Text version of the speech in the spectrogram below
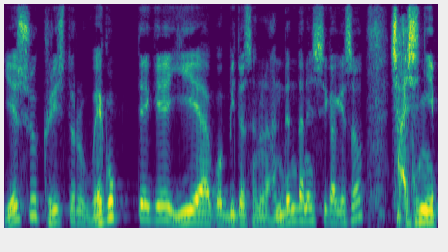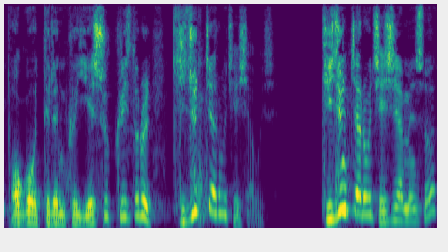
예수 그리스도를 왜곡되게 이해하고 믿어서는 안 된다는 시각에서 자신이 보고 들은 그 예수 그리스도를 기준자로 제시하고 있어요. 기준자로 제시하면서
